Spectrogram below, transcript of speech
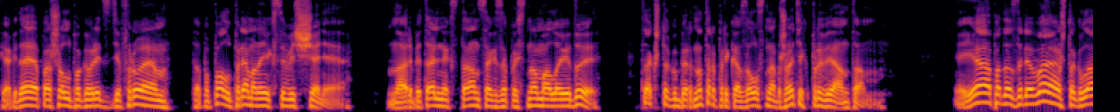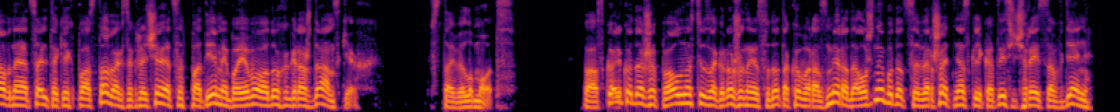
Когда я пошёл поговорить с Дефроем, то попал прямо на их совещание. На орбитальных станциях запасено мало еды, так что губернатор приказал снабжать их провиантом. Я подозреваю, что главная цель таких поставок заключается в подъеме боевого духа гражданских», — вставил Мот. «Поскольку даже полностью загруженные суда такого размера должны будут совершать несколько тысяч рейсов в день,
